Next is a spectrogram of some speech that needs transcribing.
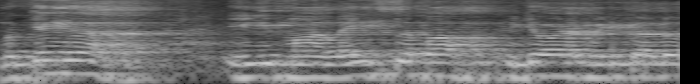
ముఖ్యంగా ఈ మా లయన్స్ క్లబ్ ఆఫ్ విజయవాడ మెడికల్లో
